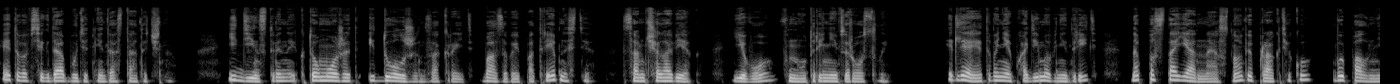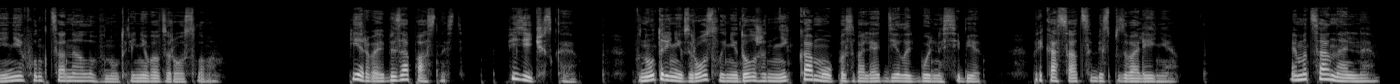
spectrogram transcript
этого всегда будет недостаточно. Единственный, кто может и должен закрыть базовые потребности — сам человек, его внутренний взрослый и для этого необходимо внедрить на постоянной основе практику выполнения функционала внутреннего взрослого. Первое — безопасность. Физическая. Внутренний взрослый не должен никому позволять делать больно себе, прикасаться без позволения. Эмоциональная.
